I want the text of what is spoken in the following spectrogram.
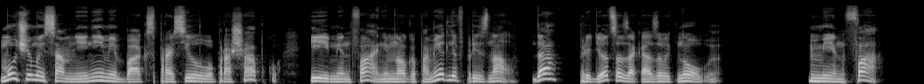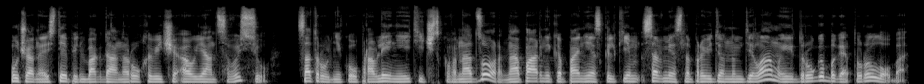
Мучимый сомнениями, Бак спросил его про шапку, и Минфа, немного помедлив, признал, да, придется заказывать новую. Минфа, ученая степень Богдана Руховича Ауянцева-Сю, сотрудника управления этического надзора, напарника по нескольким совместно проведенным делам и друга богатуры Лоба.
